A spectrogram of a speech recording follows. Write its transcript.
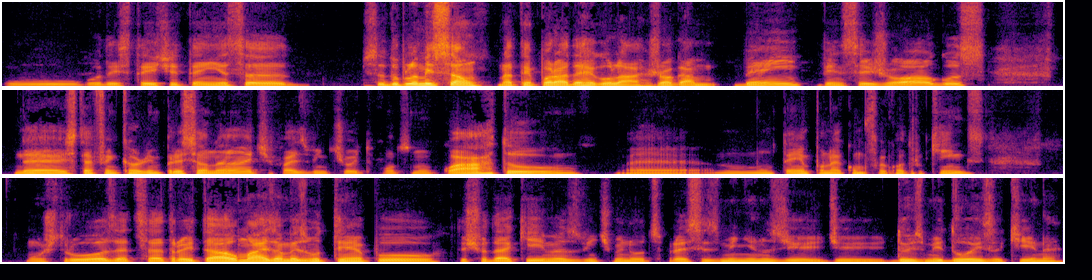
o Golden State tem essa, essa dupla missão na temporada regular: jogar bem, vencer jogos. Né? Stephen Curry impressionante, faz 28 pontos num quarto, é, num tempo, né? Como foi contra o Kings monstruoso, etc e tal, mas ao mesmo tempo, deixa eu dar aqui meus 20 minutos para esses meninos de, de 2002 aqui, né?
